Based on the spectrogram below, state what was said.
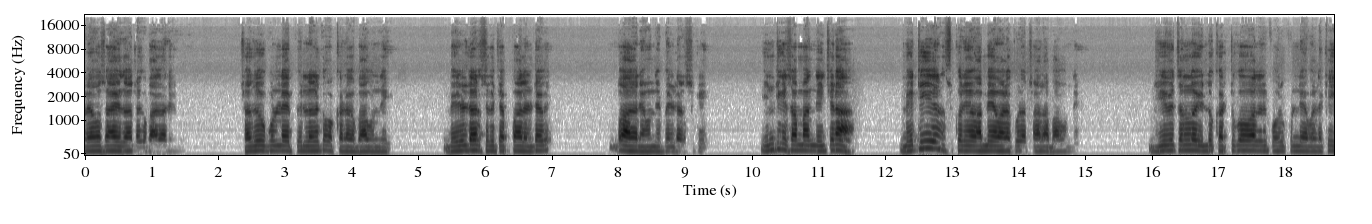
వ్యవసాయదారులకు బాగాలేదు. చదువుకునే పిల్లలకు ఒక్కడిగా బాగుంది. బిల్డర్స్కి చెప్పాలంటే బాగానే ఉంది బిల్డర్స్కి. ఇంటికి సంబంధించిన మెటీరియల్స్ కొని అమ్మేవాళ్ళకు కూడా చాలా బాగుంది. జీవితంలో ఇల్లు కట్టుకోవాలని కోరుకునే వాళ్ళకి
